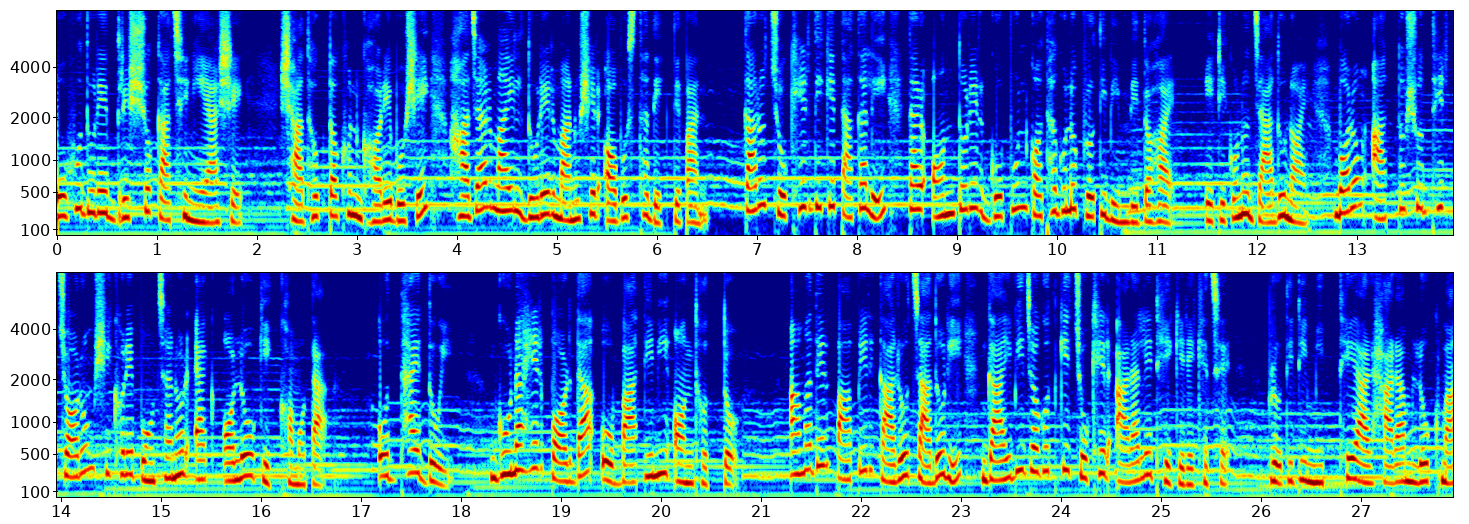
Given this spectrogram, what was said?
বহু দূরের দৃশ্য কাছে নিয়ে আসে। সাধক তখন ঘরে বসেই হাজার মাইল দূরের মানুষের অবস্থা দেখতে পান। কারও চোখের দিকে তাকালেই তার অন্তরের গোপন কথাগুলো প্রতিবিম্বিত হয়। এটি কোনো জাদু নয়, বরং আত্মশুদ্ধির চরম শিখরে পৌঁছানোর এক অলৌকিক ক্ষমতা। অধ্যায় দুই, গুনাহের পর্দা ও বাতিনি অন্ধত্ব। আমাদের পাপের কারও চাদরই গাইবী জগৎকে চোখের আড়ালে ঢেকে রেখেছে। প্রতিটি মিথ্যে আর হারাম লোকমা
